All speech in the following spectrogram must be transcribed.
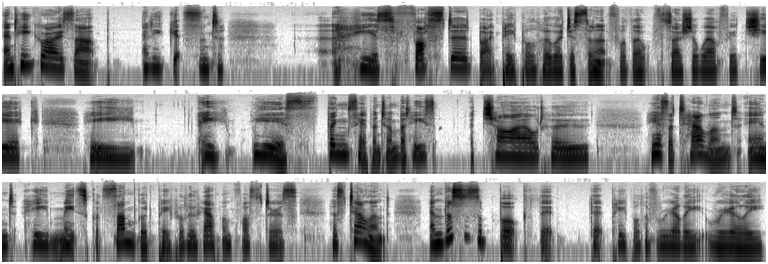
And he grows up and he gets into uh, he is fostered by people who are just in it for the social welfare check. He, he, yes, things happen to him, but he's a child who he has a talent and he meets good, some good people who help him foster his, his talent. And this is a book that, that people have really, really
